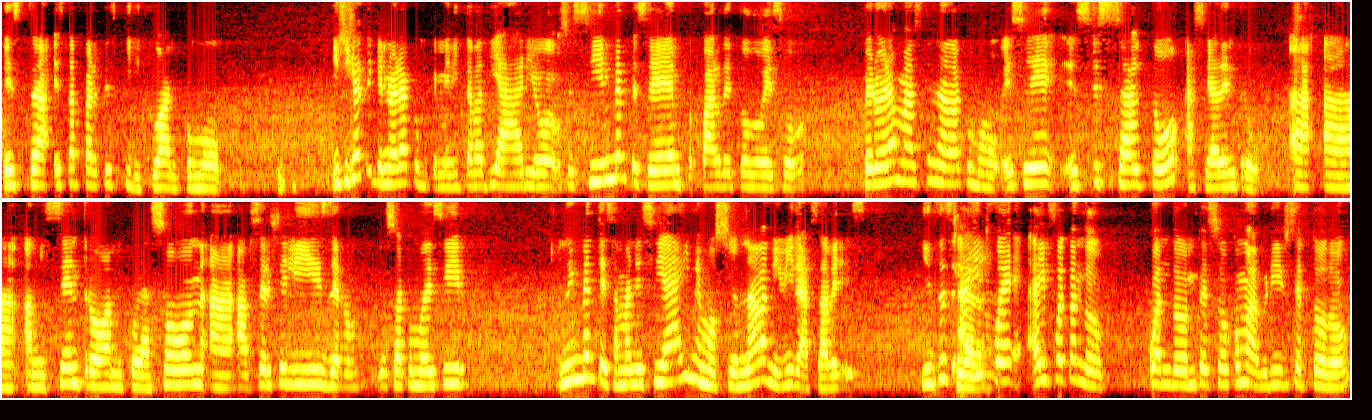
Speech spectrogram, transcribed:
esta, esta parte espiritual, como... Y fíjate que no era como que meditaba diario, o sea, sí me empecé a empapar de todo eso, pero era más que nada como ese, ese salto hacia adentro, a, a, a mi centro, a mi corazón, a, a ser feliz, de, o sea, como decir, no inventes, amanecía y me emocionaba mi vida, ¿sabes? Y entonces ahí fue, ahí fue cuando, cuando empezó como a abrirse todo.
